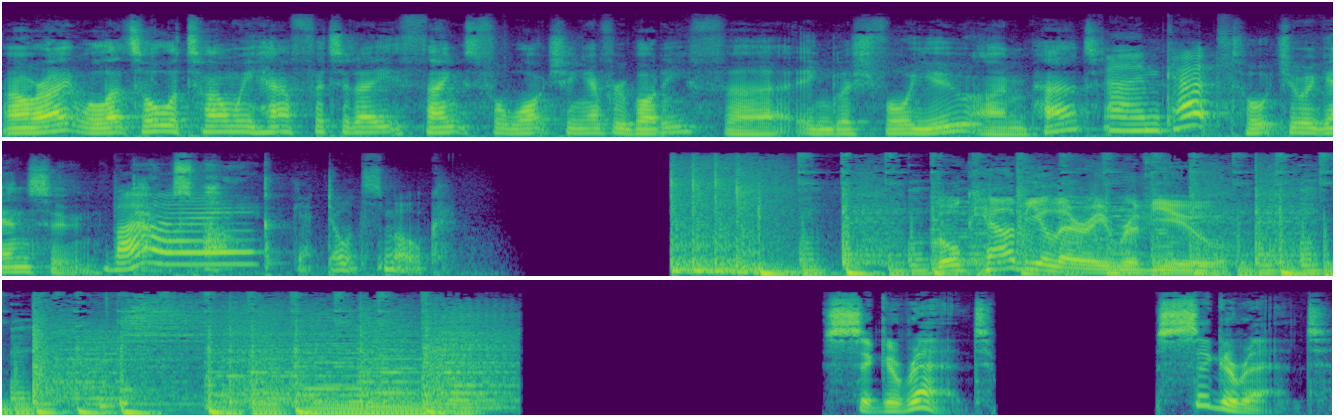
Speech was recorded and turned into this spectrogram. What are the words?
All right, well that's all the time we have for today. Thanks for watching, everybody. For English for You, I'm Pat. I'm Kat. Talk to you again soon. Bye. Yeah, don't smoke. Vocabulary Review Cigarette. Cigarette.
